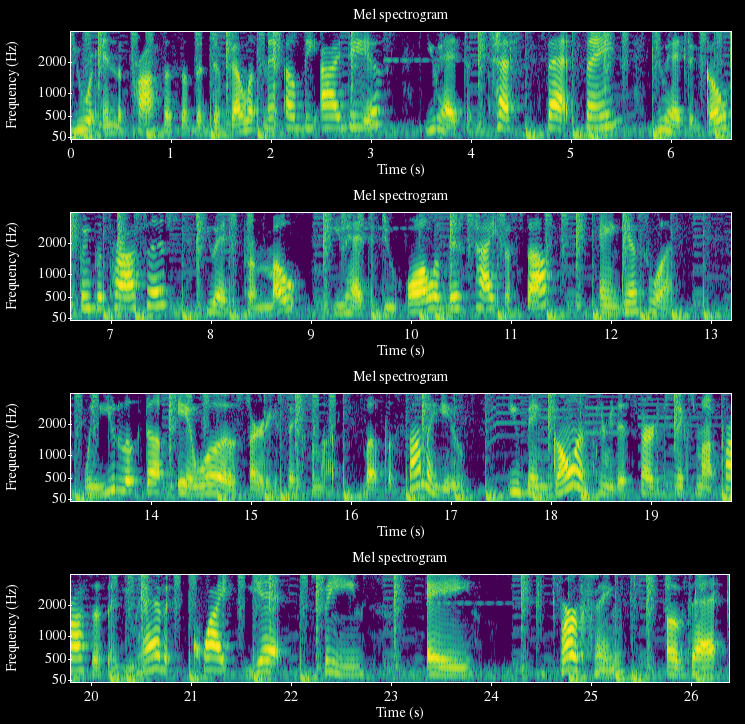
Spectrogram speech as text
You were in the process of the development of the idea. You had to test that thing. You had to go through the process. You had to promote you had to do all of this type of stuff. And guess what? when you looked up, it was 36 months. But for some of you, you've been going through this 36 month process and you haven't quite yet seen a birthing of that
